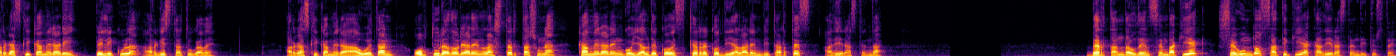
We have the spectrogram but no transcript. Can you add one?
argazki kamerari pelikula argiztatu gabe. Argazki kamera hauetan, obturadorearen lastertasuna kameraren goialdeko ezkerreko dialaren bitartez adierazten da. Bertan dauden zenbakiek, segundo zatikiak adierazten dituzte.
